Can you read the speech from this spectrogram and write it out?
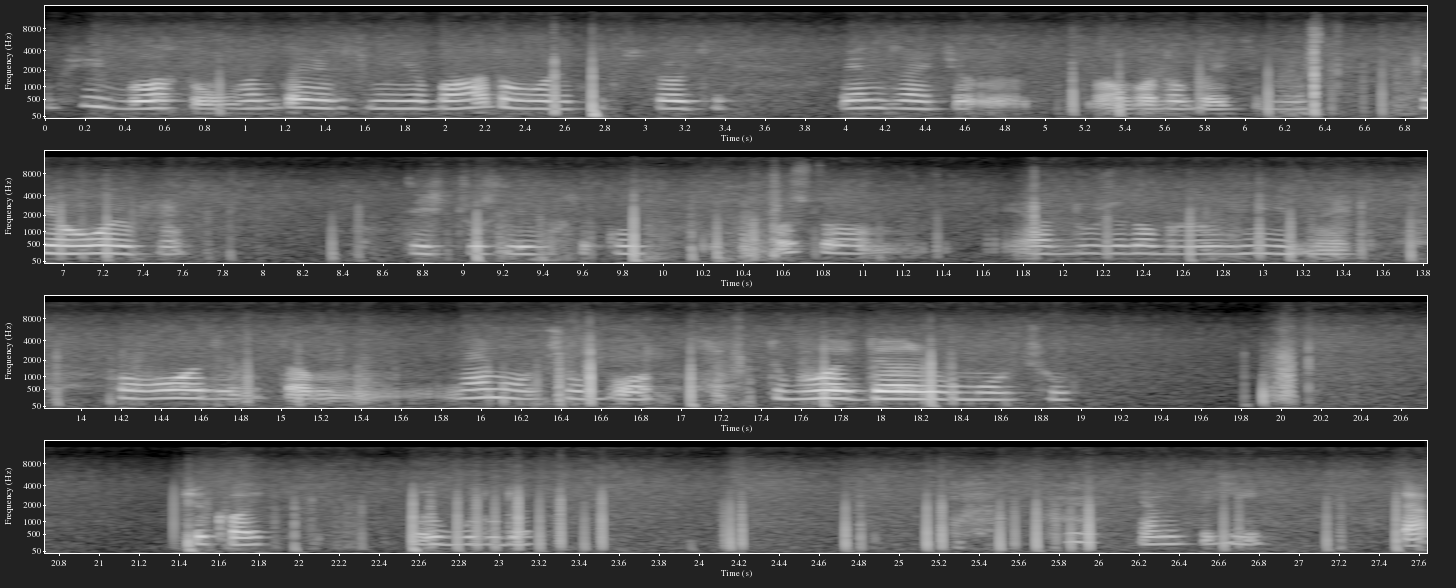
Взагалі, ласка, у коментарях якщо мені багато говорити в строки. Я не знаю, чи вам подобається мені. Я говорю про тисячу слів в секунду. Просто я дуже добре розумію, навіть говорю, там не мовчу, бо то буває дерево мовчу. Чекай, я буду де. Я не такий. Так.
